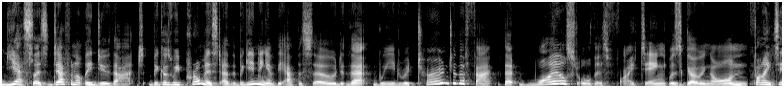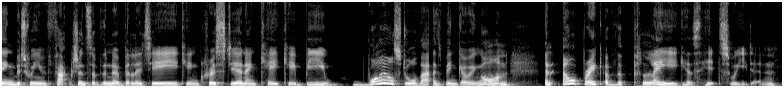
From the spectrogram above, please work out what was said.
Yes, let's definitely do that because we promised at the beginning of the episode that we'd return to the fact that whilst all this fighting was going on, fighting between factions of the nobility, King Christian and KKB, whilst all that has been going on, an outbreak of the plague has hit Sweden.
